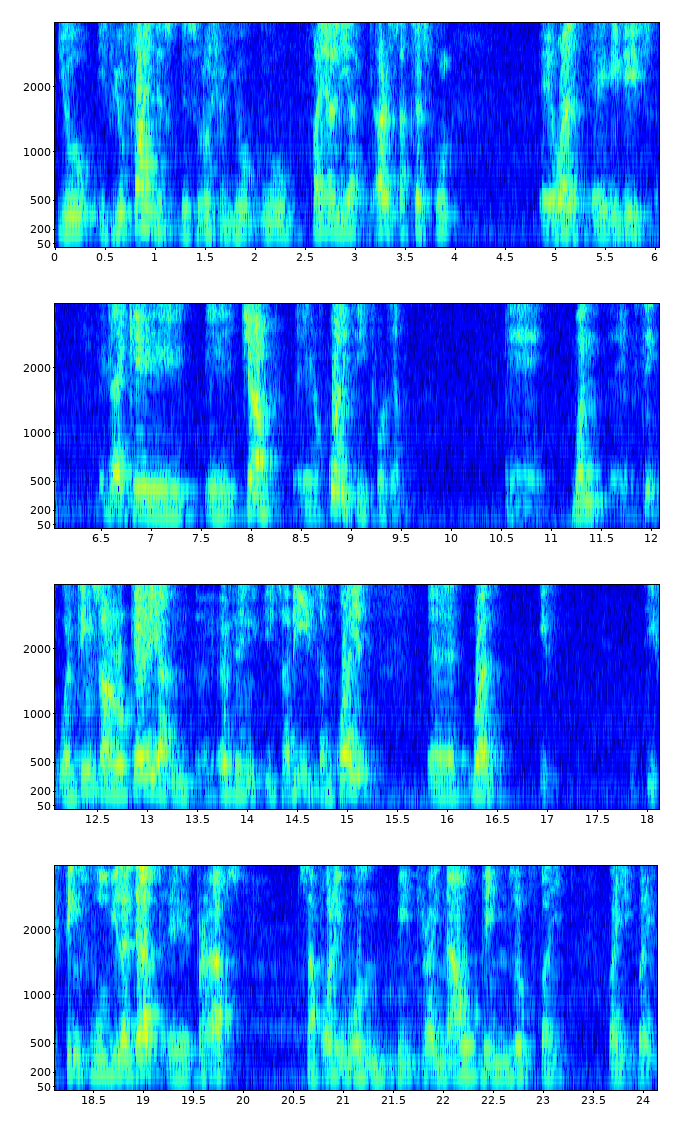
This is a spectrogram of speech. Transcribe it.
you if you find this, the solution, you you finally are successful. Uh, well, uh, it is like a, a jump uh, of quality for them. When th- when things are okay and everything is at ease and quiet, uh, well, if if things will be like that, uh, perhaps Sampaoli wouldn't be right now being looked by by by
